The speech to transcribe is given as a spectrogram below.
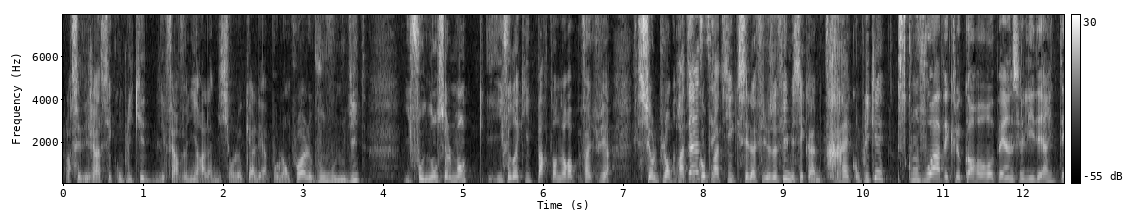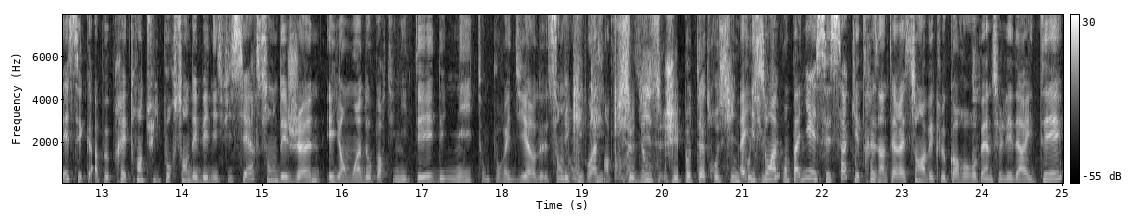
Alors c'est déjà assez compliqué de les faire venir à la mission locale et à Pôle emploi. Vous, vous nous dites, il faut non seulement, il faudrait qu'ils partent en Europe. Enfin, je veux dire, sur le plan pratico-pratique, c'est la philosophie, mais c'est quand même très compliqué. Ce qu'on voit avec le corps européen de solidarité, c'est qu'à peu près 38% des bénéficiaires sont des jeunes ayant moins d'opportunités, des NIT, on pourrait dire, sans et emploi, qui, qui, se disent, j'ai peut-être aussi une possibilité. Ils sont accompagnés, c'est ça qui est très intéressant avec le corps européen de solidarité,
